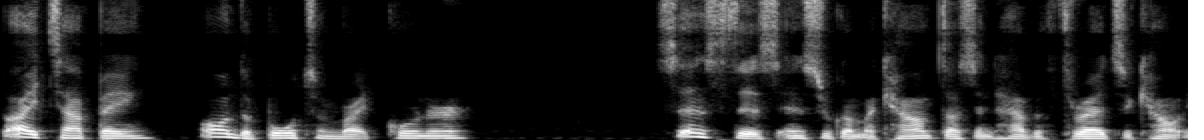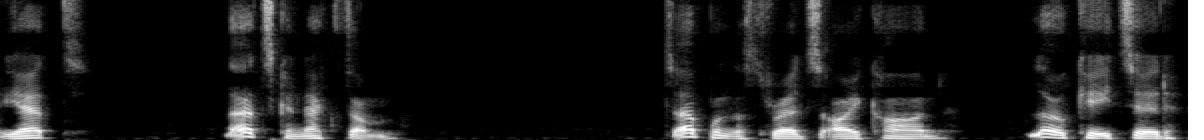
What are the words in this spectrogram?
by tapping on the bottom right corner. Since this Instagram account doesn't have a Threads account yet, let's connect them. Tap on the Threads icon located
